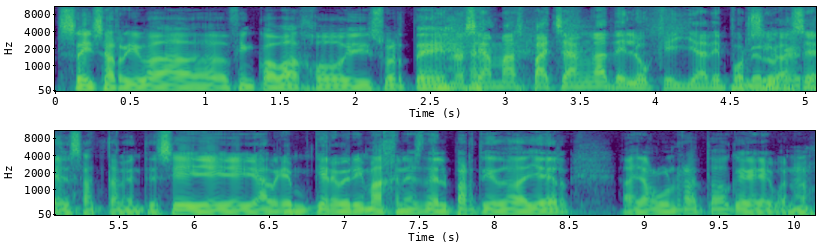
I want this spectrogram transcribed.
seis arriba, cinco abajo y suerte. Que no sea más pachanga de lo que ya de por de sí va a ser. Exactamente. Si alguien quiere ver imágenes del partido de ayer, hay algún rato que, bueno,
